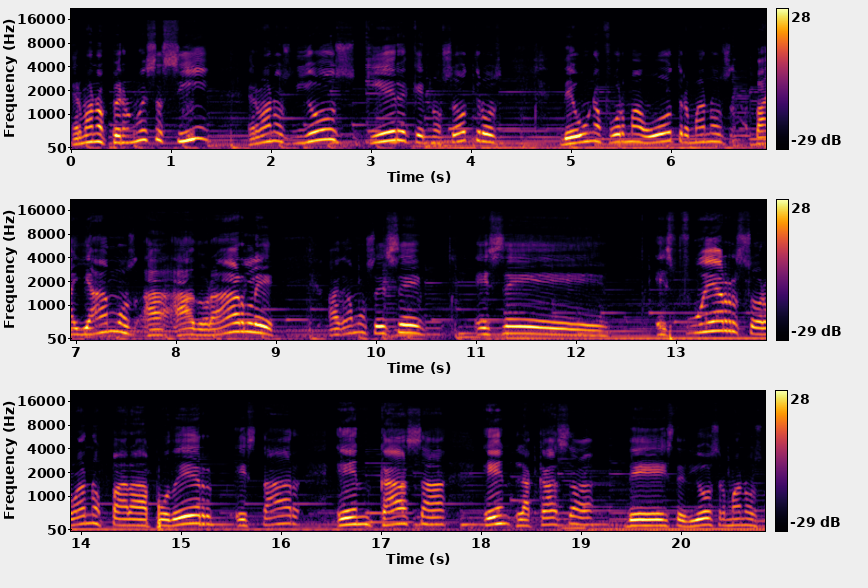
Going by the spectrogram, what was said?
hermanos, pero no es así. Hermanos, Dios quiere que nosotros de una forma u otra, hermanos, vayamos a, adorarle, hagamos ese, ese esfuerzo, hermanos, para poder estar en casa, en la casa de este Dios, hermanos.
